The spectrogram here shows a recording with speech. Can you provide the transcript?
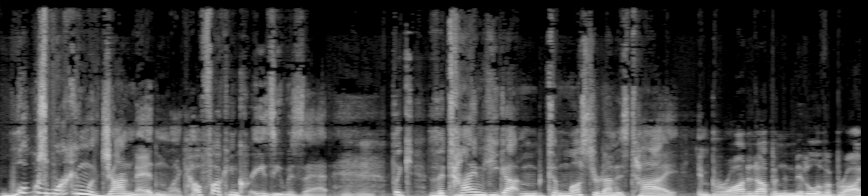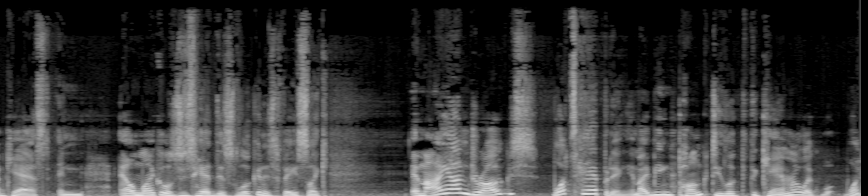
what was working with John Madden like. How fucking crazy was that? Mm-hmm. Like the time he got m- to mustard on his tie and brought it up in the middle of a broadcast, and Al Michaels just had this look in his face, like. Am I on drugs? What's happening? Am I being punked? He looked at the camera like, what? What,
